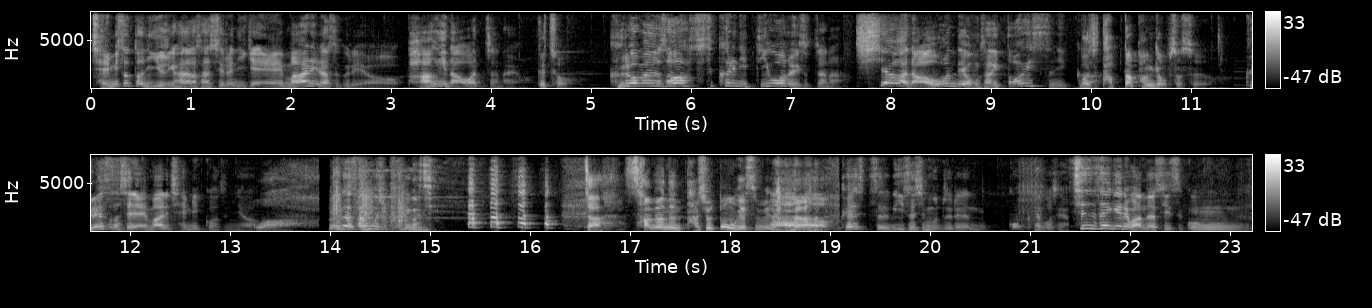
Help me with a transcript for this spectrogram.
재밌었던 이유 중에 하나가 사실은 이게 MR이라서 그래요. 방이 나왔잖아요. 그쵸. 그러면서 스크린이 띄워져 있었잖아. 시야가 나오는데 영상이 떠 있으니까. 맞아 답답한 게 없었어요. 그래서 사실 MR이 재밌거든요. 와. 그러니까 사고 싶은 거지. 자 사면은 다시 또 오겠습니다. 아, 퀘스트 있으신 분들은 꼭 해보세요. 신세계를 만날 수 있을 거고. 음,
